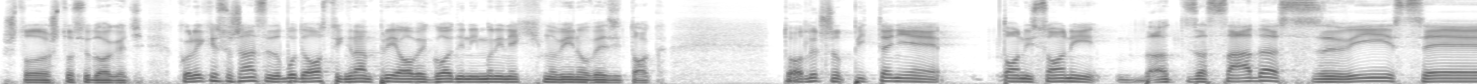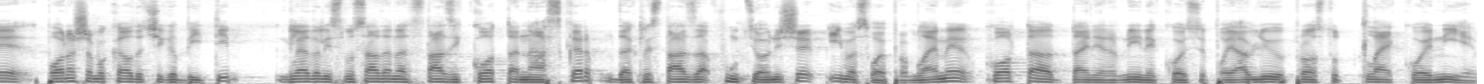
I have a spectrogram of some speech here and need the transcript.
što, što se događa. Kolike su šanse da bude Austin Grand Prix ove godine imali nekih novina u vezi toga? To je odlično pitanje, Tony Sony, za sada svi se ponašamo kao da će ga biti, Gledali smo sada na stazi Kota Naskar, dakle staza funkcioniše, ima svoje probleme. Kota, tajne ravnine koje se pojavljuju, prosto tle koje nije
